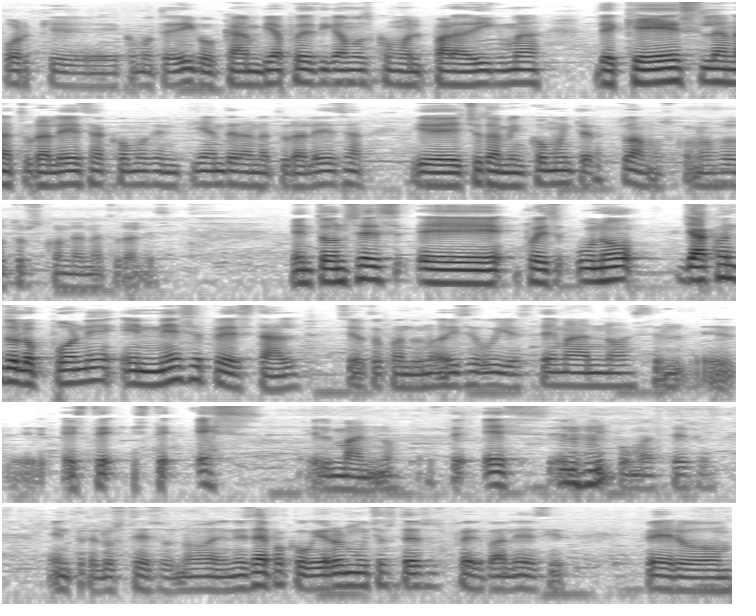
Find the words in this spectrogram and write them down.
porque como te digo cambia pues digamos como el paradigma de qué es la naturaleza cómo se entiende la naturaleza y de hecho también cómo interactuamos con nosotros con la naturaleza entonces eh, pues uno ya cuando lo pone en ese pedestal, ¿cierto? Cuando uno dice, uy, este man no es el, este, este es el man, ¿no? Este es el tipo más teso entre los tesos, ¿no? En esa época hubieron muchos tesos, pues vale decir, pero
